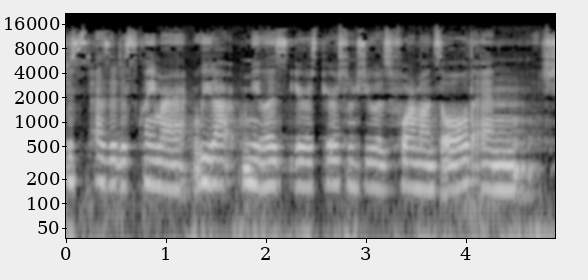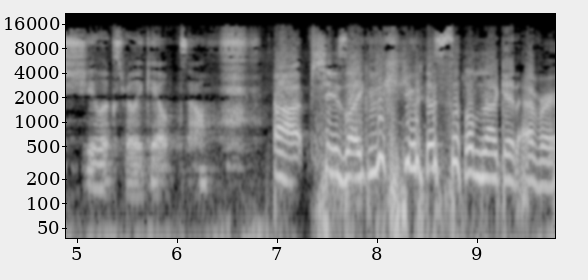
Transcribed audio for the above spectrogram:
just as a disclaimer, we got Mila's ears pierced when she was four months old, and she looks really cute. So. Uh, she's like the cutest little nugget ever.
